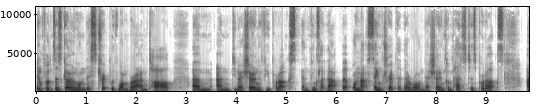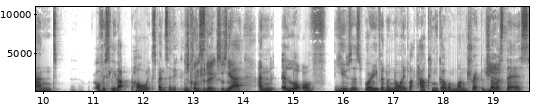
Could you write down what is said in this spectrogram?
influencers going on this trip with one brand, Tarte, um, and you know showing a few products and things like that. But on that same trip that they're on, they're showing competitors' products, and obviously that whole expensive it contradicts, isn't yeah, it? Yeah, and a lot of users were even annoyed. Like, how can you go on one trip and show yeah. us this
